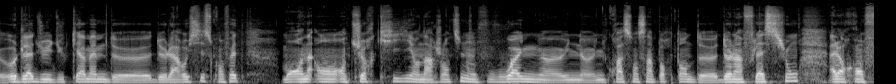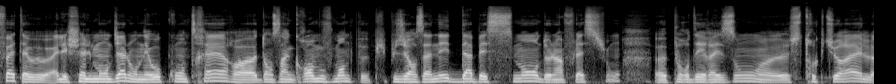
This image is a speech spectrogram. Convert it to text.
au-delà du, du cas même de, de la Russie, parce qu'en fait, bon, en, en- en Turquie, en Argentine, on voit une, une- une croissance importante de, de l'inflation, alors qu'en fait, à, à l'échelle mondiale, on est au contraire euh, dans un grand mouvement depuis plusieurs années d'abaissement de l'inflation euh, pour des raisons euh, structurelles,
